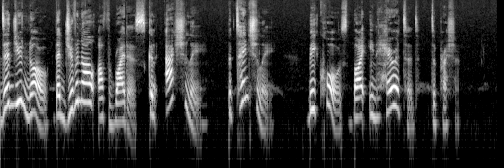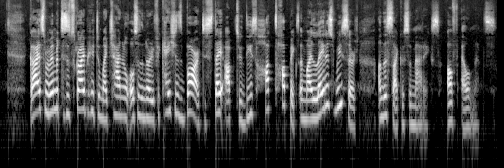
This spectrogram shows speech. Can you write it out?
Did you know that juvenile arthritis can actually, potentially, be caused by inherited depression? Guys, remember to subscribe here to my channel, also the notifications bar to stay up to these hot topics and my latest research on the psychosomatics of ailments.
